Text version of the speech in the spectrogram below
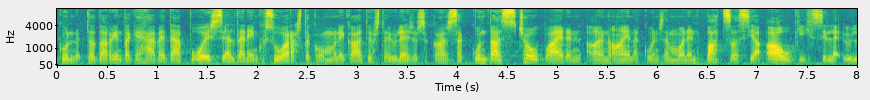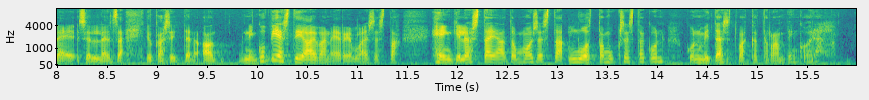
kun tota rintakehää vetää pois sieltä niin kuin suorasta kommunikaatiosta yleisössä kanssa, kun taas Joe Biden on aina kuin semmoinen patsas ja auki sille yleisöllensä, joka sitten niin kuin viestii aivan erilaisesta henkilöstä ja tuommoisesta luottamuksesta kuin, kuin mitä sitten vaikka Trumpin kohdalla.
